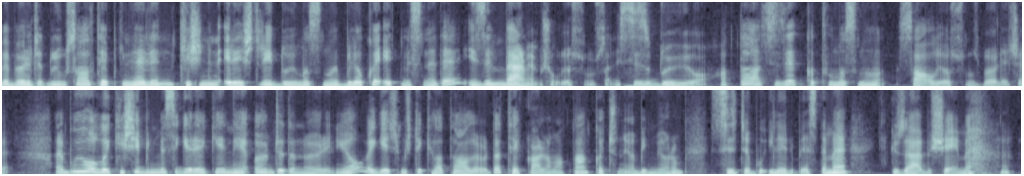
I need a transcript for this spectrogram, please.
ve böylece duygusal tepkilerin kişinin eleştiri duymasını bloke etmesine de izin vermemiş oluyorsunuz. Hani sizi duyuyor. Hatta size katılmasını sağlıyorsunuz böylece. Hani bu yolla kişi bilmesi gerekeni önceden öğreniyor ve geçmişteki hataları da tekrarlamaktan kaçınıyor. Bilmiyorum sizce bu ileri besleme güzel bir şey mi?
